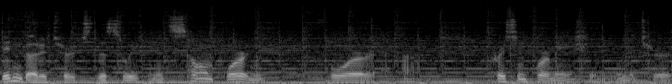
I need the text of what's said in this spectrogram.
didn't go to church this week, and it's so important for um, Christian formation in the church.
